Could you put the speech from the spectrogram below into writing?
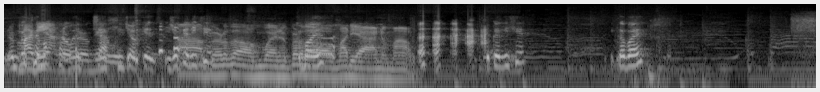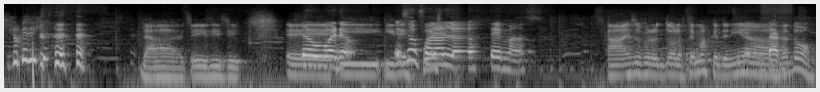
No empecemos Mariano, creo que. Yo que, yo que ah, dije, perdón, bueno, ¿Cómo es? perdón, Mariano, Mauro. yo que dije. ¿Y ¿Cómo es? ¿Yo qué dije? Ah, sí, sí, sí. Eh, Pero bueno, y- y esos después- fueron los temas. Ah, esos fueron todos los temas que tenía. Nato.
